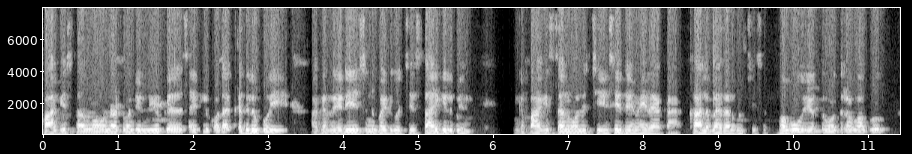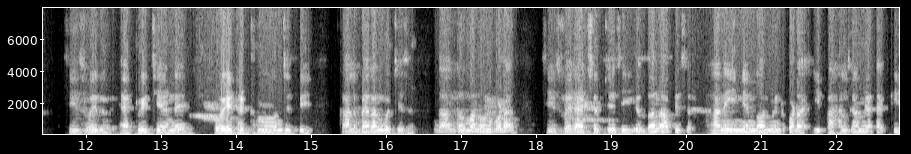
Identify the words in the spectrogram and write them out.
పాకిస్తాన్లో ఉన్నటువంటి న్యూక్లియర్ సైట్లు కూడా కదిలిపోయి అక్కడ రేడియేషన్ బయటకు వచ్చే స్థాయికి వెళ్ళిపోయింది. ఇంకా పాకిస్తాన్ వాళ్ళు చేసేది ఏమీ లేక కాళ్ళ వచ్చేసారు బాబు యుద్ధం వద్దురా బాబు సీజ్ ఫైర్ యాక్టివేట్ చేయండి పోయేటట్టున్నాం అని చెప్పి కాళ్ళ బేరానికి వచ్చేసారు. దాంతో మన వాళ్ళు కూడా సీజ్ ఫైర్ యాక్సెప్ట్ చేసి యుద్ధాన్ని ఆపేశారు. అలానే ఇండియన్ గవర్నమెంట్ కూడా ఈ పహల్గామ్ అటాక్కి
